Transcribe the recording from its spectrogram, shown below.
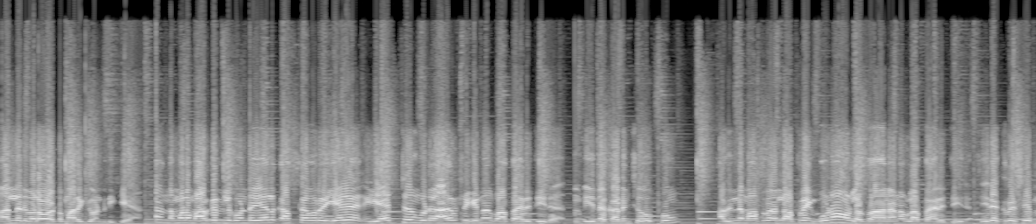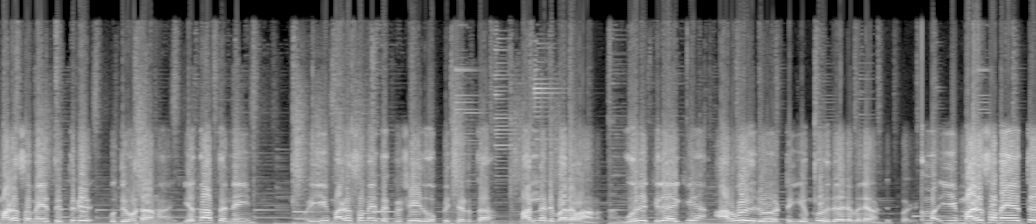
നല്ലൊരു വിളവായിട്ട് മാറിക്കൊണ്ടിരിക്കുകയാണ്. നമ്മൾ മാർക്കറ്റിൽ കൊണ്ടുപോയാൽ കസ്റ്റമർ ഏറ്റവും കൂടുതൽ ആകർഷിക്കുന്നത് വ്ളാത്തകര ചീര. ഇതിന്റെ കടും ചുവപ്പും അതിന്റെ മാത്രമല്ല അത്രയും ഗുണമുള്ള സാധനമാണ് വ്ളാത്തകര ചീര. ചീര കൃഷി മഴ സമയത്ത് ഇത്തിരി ബുദ്ധിമുട്ടാണ്. എന്നാൽ തന്നെയും ഈ മഴ സമയത്ത് കൃഷി ചെയ്ത് ഒപ്പിച്ചെടുത്ത നല്ലൊരു വരവാണ്. ഒരു കിലോയ്ക്ക് അറുപത് രൂപ തൊട്ട് എൺപത് രൂപ വരെ വിലയുണ്ട് ഇപ്പോഴും ഈ മഴ സമയത്ത്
